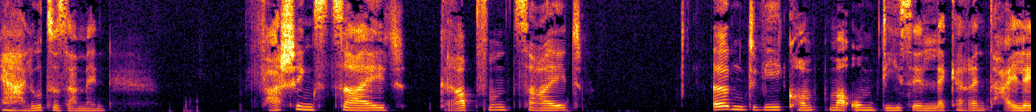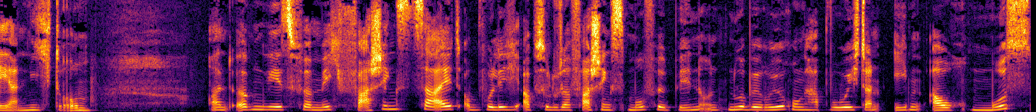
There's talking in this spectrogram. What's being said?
Ja, hallo zusammen. Faschingszeit, Krapfenzeit. Irgendwie kommt man um diese leckeren Teile ja nicht rum. Und irgendwie ist für mich Faschingszeit, obwohl ich absoluter Faschingsmuffel bin und nur Berührung habe, wo ich dann eben auch muss,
